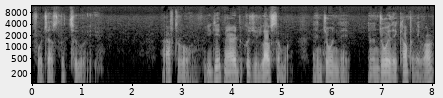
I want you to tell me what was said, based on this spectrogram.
for just the two of you. After all, you get married because you love someone and join their and enjoy their company, right?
